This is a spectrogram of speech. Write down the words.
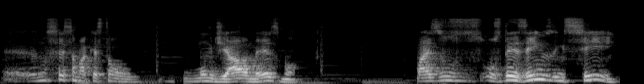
é, eu não sei se é uma questão mundial mesmo, mas os, os desenhos em si,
